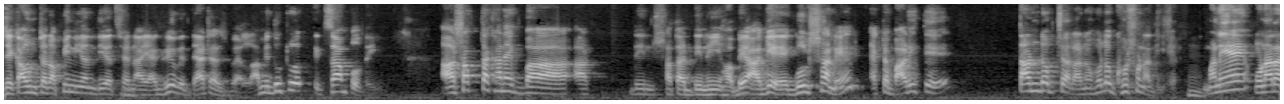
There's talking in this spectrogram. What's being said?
যে কাউন্টার অপিনিয়ন দিয়েছেন I agree with that as well আমি দুটো এক্সাম্পল দিই। আর সপ্তাহখানেক বা আট দিন সাত আট দিনই হবে। আগে গুলশানে একটা বাড়িতে তাণ্ডব চালানো হলো ঘোষণা দিয়ে। মানে ওনারা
